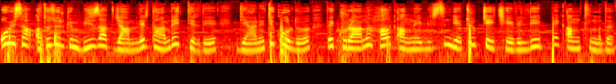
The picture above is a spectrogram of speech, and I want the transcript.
Oysa Atatürk'ün bizzat camileri tamir ettirdiği, diyaneti kurduğu ve Kur'an'ı halk anlayabilsin diye Türkçe'ye çevrildiği pek anlatılmadı.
